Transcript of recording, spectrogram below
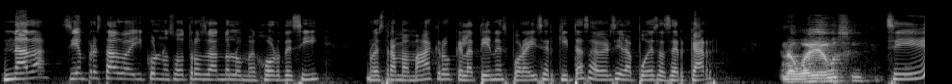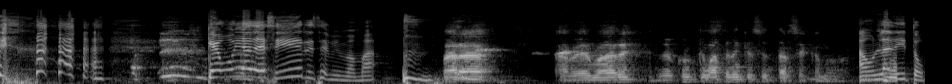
nada, siempre ha estado ahí con nosotros dando lo mejor de sí. Nuestra mamá, creo que la tienes por ahí cerquita, a ver si la puedes acercar. ¿Una huella, sí? Sí. ¿Qué voy a decir? Dice mi mamá. Para, a ver, madre, yo creo que va a tener que sentarse acá, mamá. A un ladito.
